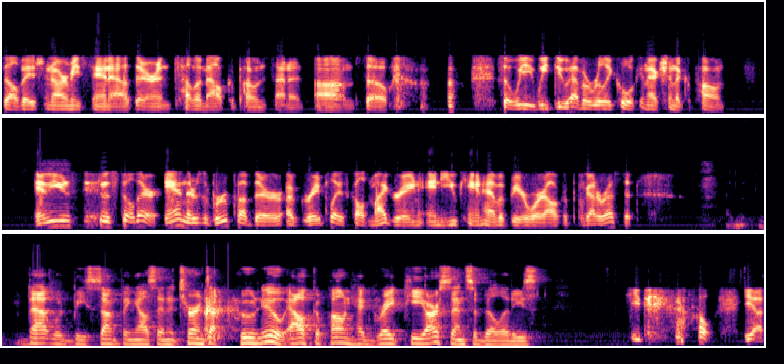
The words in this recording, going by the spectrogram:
Salvation Army stand out there and tell him Al Capone sent it. Um, so, so we we do have a really cool connection to Capone. And the Union Station is still there. And there's a brew pub there, a great place called Migraine, and you can have a beer where Al Capone got arrested. That would be something else. And it turns out, who knew Al Capone had great PR sensibilities? He, oh, yes,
